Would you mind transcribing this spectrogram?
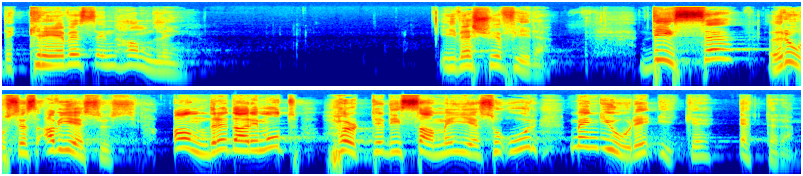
Det kreves en handling. I vers 24. Disse roses av Jesus. Andre derimot hørte de samme Jesu ord, men gjorde ikke etter dem.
